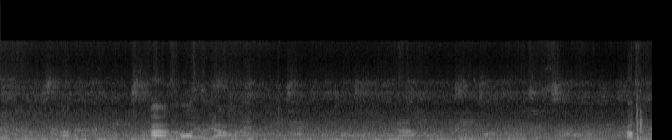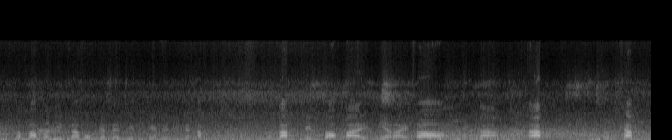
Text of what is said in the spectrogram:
อย่างเดียวนะครับค่าคอยาวๆนี้ ครับสำหรับวันนี้ก็คงจะเสร็จที่เพียงเท่านี้นะครับสำหรับคลิปต่อไปมีอะไรก็ติดตามครับสวัสดีครับ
